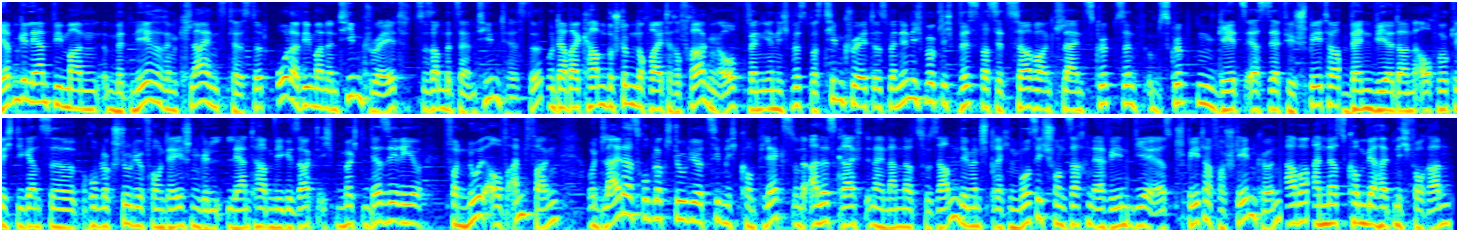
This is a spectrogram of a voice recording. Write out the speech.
Wir haben gelernt, wie man mit mehreren Clients testet oder wie man ein Team Create zusammen mit seinem Team testet. Und dabei kamen bestimmt noch weitere Fragen auf, wenn ihr nicht wisst, was Team Create ist, wenn ihr nicht wirklich wisst, was jetzt Server und Client Script sind. Um Skripten geht es erst sehr viel später, wenn wir dann auch wirklich die ganze Roblox Studio Foundation gelernt haben. Wie gesagt, ich möchte in der Serie von null auf anfangen und leider ist Roblox Studio ziemlich komplex und alles greift ineinander zusammen. Dementsprechend muss ich schon Sachen erwähnen, die ihr erst später verstehen könnt. Aber anders kommen wir halt nicht voran.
